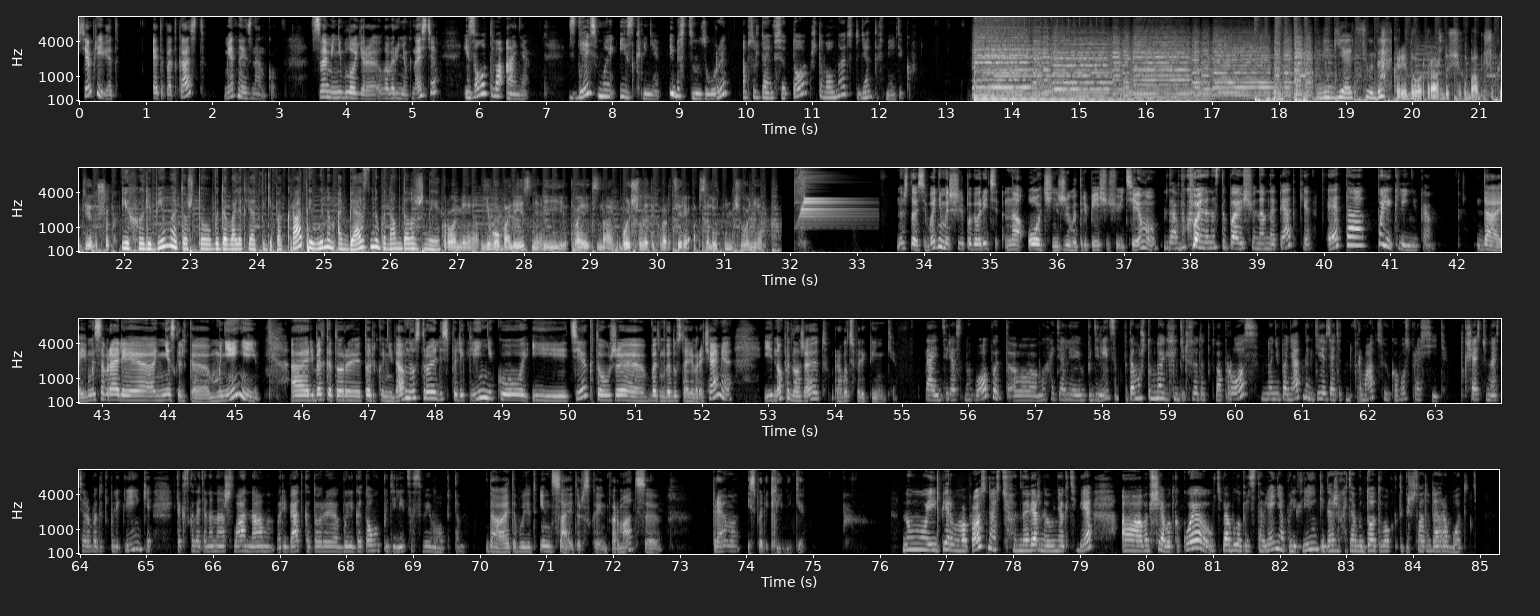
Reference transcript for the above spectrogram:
Всем привет! Это подкаст «Мед наизнанку». С вами не блогеры Лавренюк Настя и Золотова Аня. Здесь мы искренне и без цензуры обсуждаем все то, что волнует студентов-медиков. Беги отсюда. Коридор страждущих бабушек и дедушек. Их любимое то, что вы давали клятвы Гиппократа, и вы нам обязаны, вы нам должны. Кроме его болезни и твоих знаний, больше в этой квартире абсолютно ничего нет. Ну что, сегодня мы решили поговорить на очень животрепещущую тему. Да, буквально наступающую нам на пятки. Это поликлиника. Да, и мы собрали несколько мнений. А, ребят, которые только недавно устроились в поликлинику, и те, кто уже в этом году стали врачами, и, но продолжают работать в поликлинике. Да, интересный опыт. Э, мы хотели им поделиться, потому что многих интересует этот вопрос, но непонятно, где взять эту информацию и кого спросить. К счастью, Настя работает в поликлинике, и, так сказать, она нашла нам ребят, которые были готовы поделиться своим опытом. Да, это будет инсайдерская информация прямо из поликлиники. Ну и первый вопрос, Настя, наверное, у меня к тебе. А, вообще, вот какое у тебя было представление о поликлинике, даже хотя бы до того, как ты пришла туда работать?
